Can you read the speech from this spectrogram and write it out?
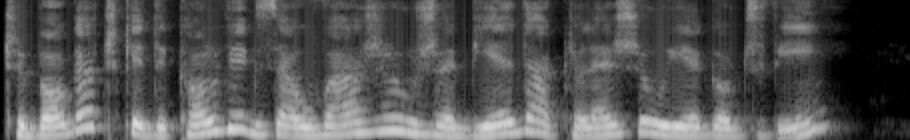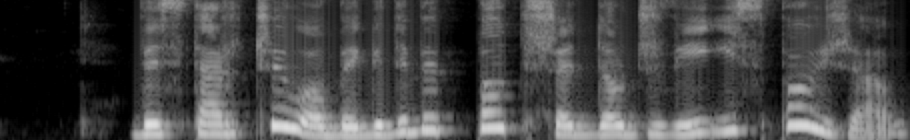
Czy bogacz kiedykolwiek zauważył, że biedak leży u jego drzwi? Wystarczyłoby, gdyby podszedł do drzwi i spojrzał.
